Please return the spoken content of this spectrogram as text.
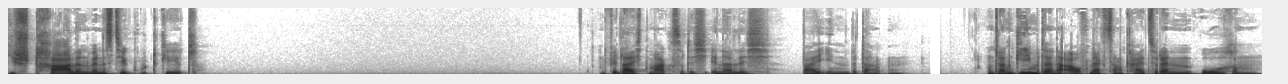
Die strahlen, wenn es dir gut geht. Und vielleicht magst du dich innerlich bei ihnen bedanken. Und dann geh mit deiner Aufmerksamkeit zu deinen Ohren.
